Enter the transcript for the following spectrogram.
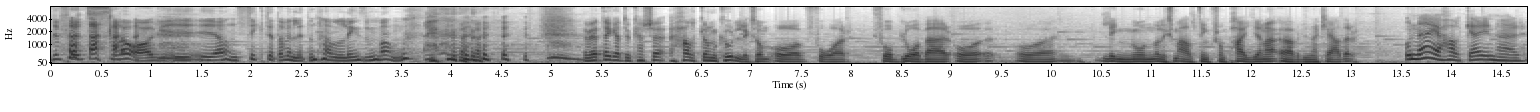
Du får ett slag i, i ansiktet av en liten halvlängdsman. men jag tänker att du kanske halkar omkull liksom och får, får blåbär och, och lingon och liksom allting från pajerna över dina kläder. Och när jag halkar i den här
